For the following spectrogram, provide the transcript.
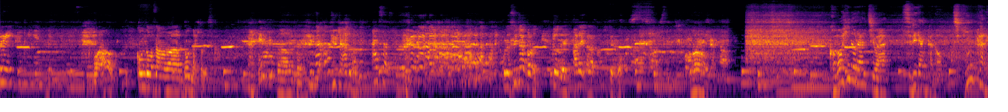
？Very convenient. わお近藤さんはどんな人ですか？あそうそう。これスイちゃんから今日でカレーから作ってるのわこの日のランチはスリランカのチキンカレ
